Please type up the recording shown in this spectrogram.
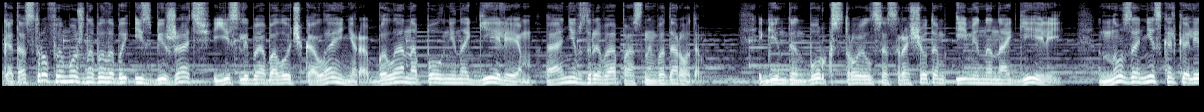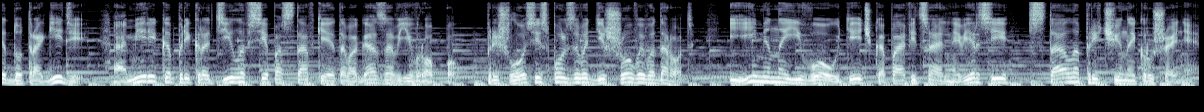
Катастрофы можно было бы избежать, если бы оболочка лайнера была наполнена гелием, а не взрывоопасным водородом. Гинденбург строился с расчетом именно на гелий, но за несколько лет до трагедии Америка прекратила все поставки этого газа в Европу пришлось использовать дешевый водород, и именно его утечка по официальной версии стала причиной крушения.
